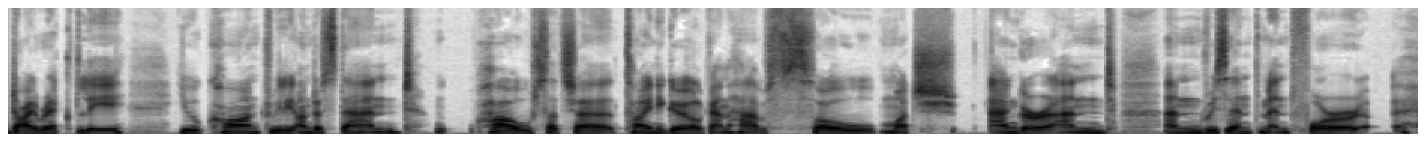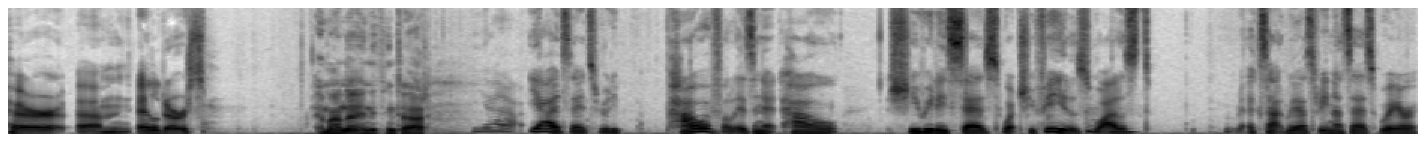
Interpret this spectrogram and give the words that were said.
directly you can't really understand how such a tiny girl can have so much anger and and resentment for her um, elders. Amanda, anything to add? Yeah, yeah, I'd say it's really powerful, isn't it? How she really says what she feels, mm-hmm. whilst exactly as Riina says, we're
